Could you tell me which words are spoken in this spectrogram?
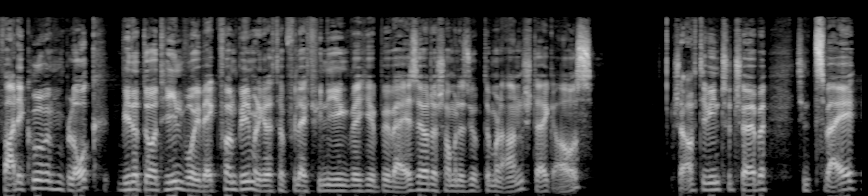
Fahr die Kurve mit dem Block wieder dorthin, wo ich weggefahren bin, weil ich gedacht habe, vielleicht finde ich irgendwelche Beweise oder schauen wir das überhaupt einmal an, steig aus, schau auf die Windschutzscheibe, sind zwei,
